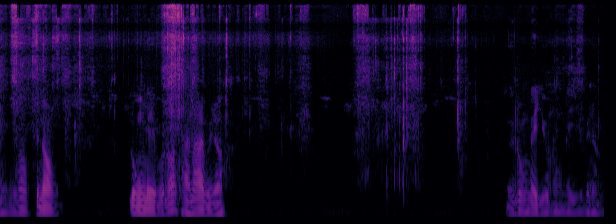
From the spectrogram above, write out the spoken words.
ำเนาะพี่น้อง ลงเลยบ่เนาะทาน้ำนี่เนาะ เออลงไหนอยู่ลงไหนอยู่พี่น้อง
